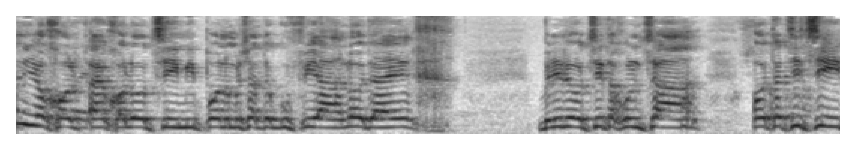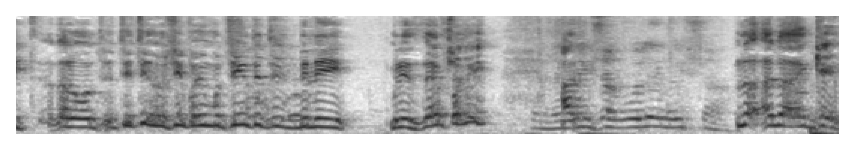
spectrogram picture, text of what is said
אני יכול, אתה יכול להוציא מפה למשל את הגופייה, לא יודע איך, בלי להוציא את החולצה, או את הציצית, אתה לא, ציצית, אנשים לפעמים מוציאים את הציצית בלי, זה אפשרי? אפשר. לא, לא, כן,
